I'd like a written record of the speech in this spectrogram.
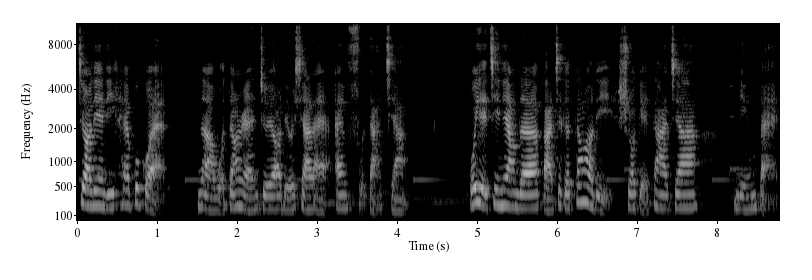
教练离开不管，那我当然就要留下来安抚大家。我也尽量的把这个道理说给大家明白。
